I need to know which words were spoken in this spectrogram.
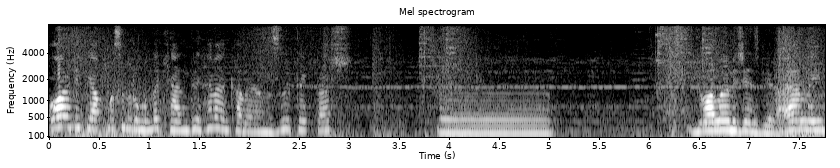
O hareketi yapması durumunda kendi hemen kameranızı tekrar eee yuvarlanabileceğiniz bir yere ayarlayın.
